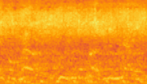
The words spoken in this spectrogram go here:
Michael Brown, who's the buzzing and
